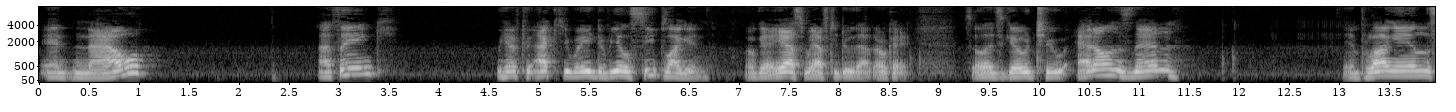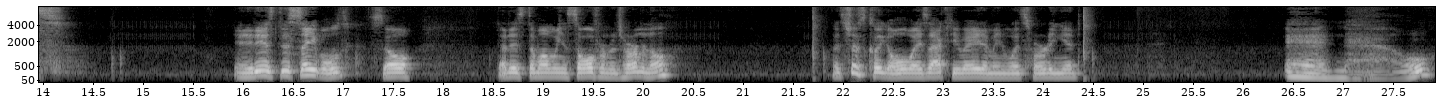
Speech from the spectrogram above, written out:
And now I think we have to activate the VLC plugin. Okay, yes, we have to do that. Okay. So let's go to add-ons then. And plugins. And it is disabled so that is the one we install from the terminal. Let's just click always activate I mean what's hurting it. And now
